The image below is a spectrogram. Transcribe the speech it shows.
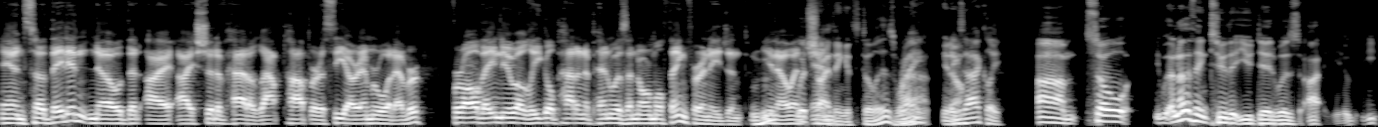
And so they didn't know that I, I should have had a laptop or a CRM or whatever. For all they knew, a legal pad and a pen was a normal thing for an agent, you know, and, Mm-hmm. which I think it still is. Why right, not? You know? exactly. Um, so another thing too that you did was uh, you,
